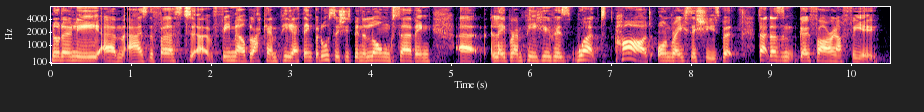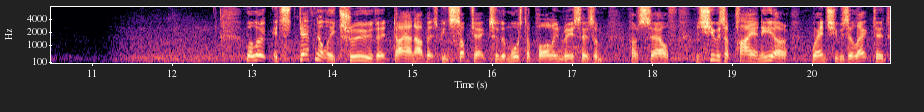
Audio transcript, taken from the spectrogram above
not only um, as the first uh, female black MP, I think, but also she's been a long serving uh, Labour MP who has worked hard on race issues, but that doesn't go far enough for you. Well, look, it's definitely true that Diane Abbott's been subject to the most appalling racism herself. And she was a pioneer when she was elected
